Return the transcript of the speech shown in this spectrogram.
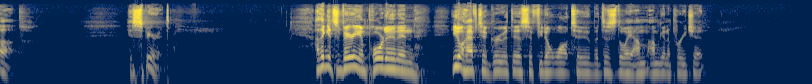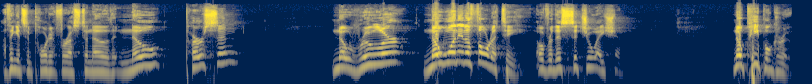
up his spirit. I think it's very important, and you don't have to agree with this if you don't want to, but this is the way I'm, I'm going to preach it. I think it's important for us to know that no person, no ruler, no one in authority over this situation, no people group,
